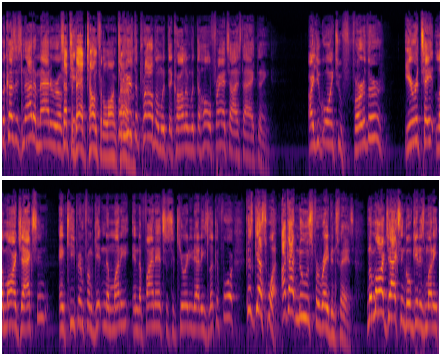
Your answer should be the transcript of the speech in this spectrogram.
Because it's not a matter of. sets a bad tone for the long term. But here's the problem with the Carlin, with the whole franchise tag thing. Are you going to further irritate Lamar Jackson and keep him from getting the money and the financial security that he's looking for? Because guess what? I got news for Ravens fans. Lamar Jackson gonna get his money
